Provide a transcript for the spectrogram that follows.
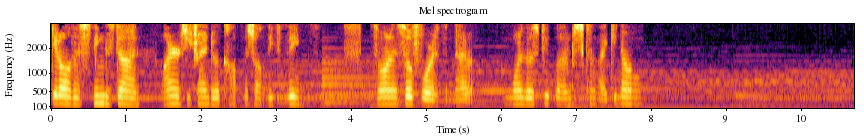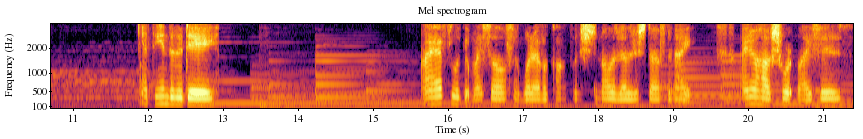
get all these things done? Why aren't you trying to accomplish all these things? So on and so forth. And I'm one of those people. I'm just kind of like, you know, at the end of the day, I have to look at myself and what I've accomplished and all that other stuff, and I, I know how short life is.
